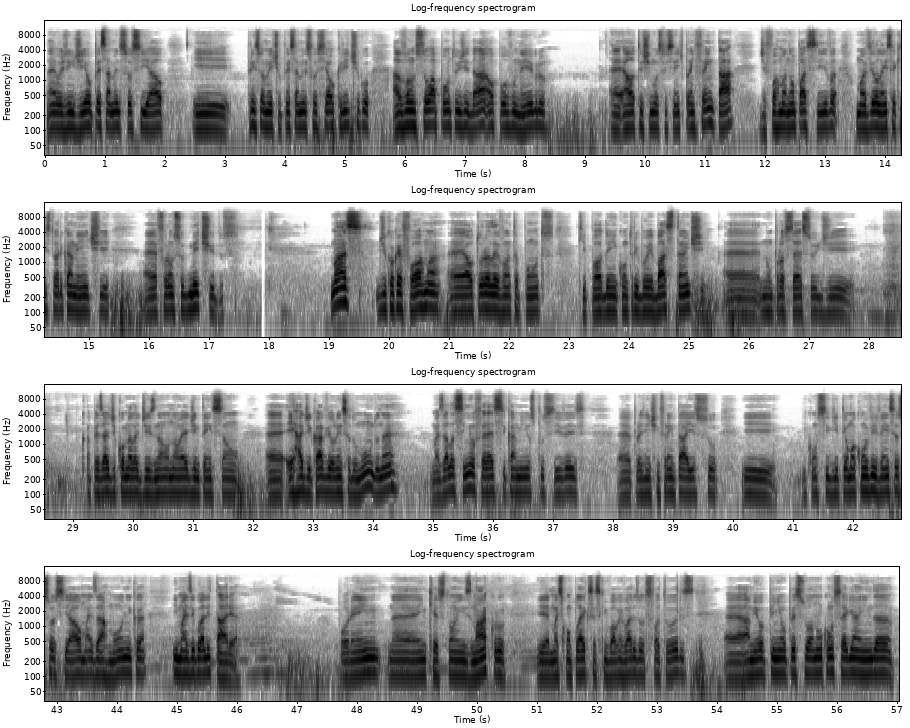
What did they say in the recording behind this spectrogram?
Né? Hoje em dia, o pensamento social e principalmente o pensamento social crítico avançou a ponto de dar ao povo negro é, autoestima suficiente para enfrentar de forma não passiva uma violência que historicamente é, foram submetidos. Mas, de qualquer forma, é, a autora levanta pontos que podem contribuir bastante é, num processo de. Apesar de, como ela diz, não, não é de intenção é, erradicar a violência do mundo, né? mas ela sim oferece caminhos possíveis é, para a gente enfrentar isso e, e conseguir ter uma convivência social mais harmônica e mais igualitária. Porém, né, em questões macro e é, mais complexas que envolvem vários outros fatores, é, a minha opinião pessoal não consegue ainda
